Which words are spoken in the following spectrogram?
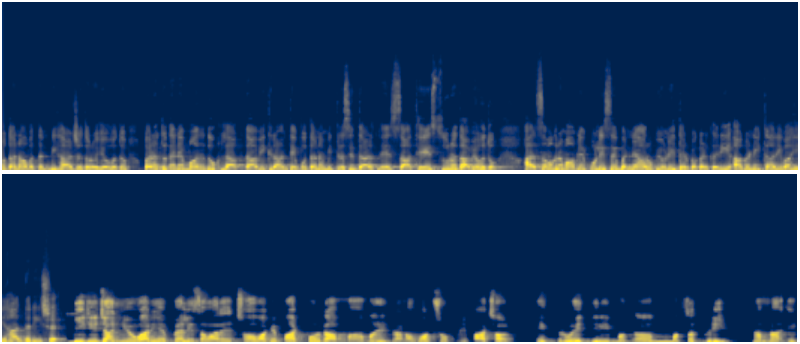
પોતાના વતન બિહાર જતો રહ્યો હતો, પરંતુ તેને મન દુઃખ લાગતા વિક્રાંતે પોતાના મિત્ર સિદ્ધાર્થને સાથે સુરત આવ્યો હતો. હાલ સમગ્ર મામલે પોલીસે બંને આરોપીઓની ધરપકડ કરી આગળની કાર્યવાહી હાથ ધરી છે. બીજી જાન્યુઆરીએ વહેલી સવારે છ વાગે ભાટપોર ગામમાં મહિન્દ્રાના વર્કશોપની પાછળ એક રોહિતગીરી મક- મકસદગીરી નામના એક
